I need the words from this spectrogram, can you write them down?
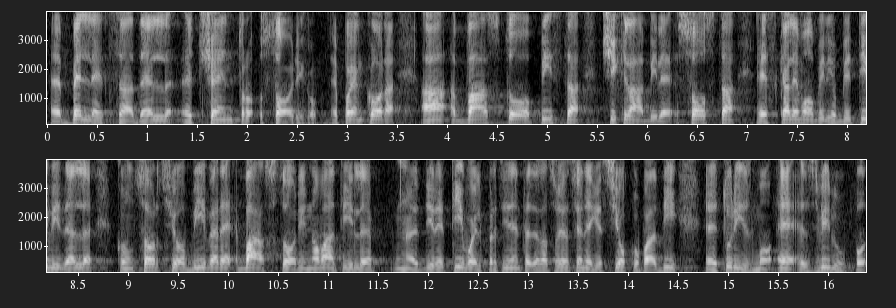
eh, bellezza del eh, centro storico. E poi ancora a Vasto, pista ciclabile, sosta e scale mobili, obiettivi del consorzio Vivere Vasto, rinnovati il eh, direttivo e il presidente dell'associazione che si occupa di eh, turismo e sviluppo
